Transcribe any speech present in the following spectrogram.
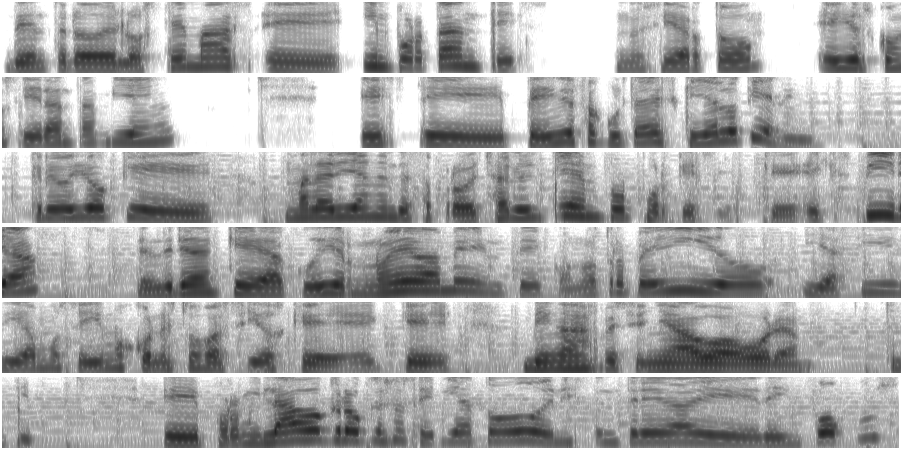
dentro de los temas eh, importantes, ¿no es cierto? Ellos consideran también este pedido de facultades que ya lo tienen. Creo yo que mal harían en desaprovechar el tiempo porque si es que expira, tendrían que acudir nuevamente con otro pedido y así, digamos, seguimos con estos vacíos que, que bien has reseñado ahora, eh, por mi lado, creo que eso sería todo en esta entrega de, de Infocus.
